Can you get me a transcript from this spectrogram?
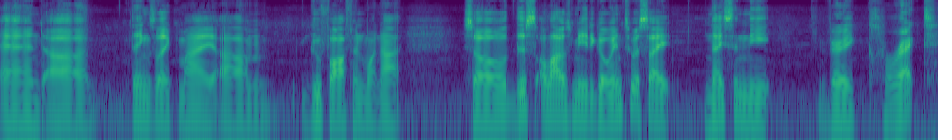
and uh, things like my um, goof off and whatnot. So this allows me to go into a site, nice and neat, very correct.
